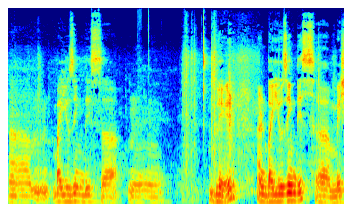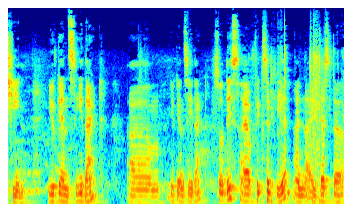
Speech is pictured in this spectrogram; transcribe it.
um, by using this mm, blade and by using this uh, machine. You can see that um, you can see that. So this I have fixed here and I just uh,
